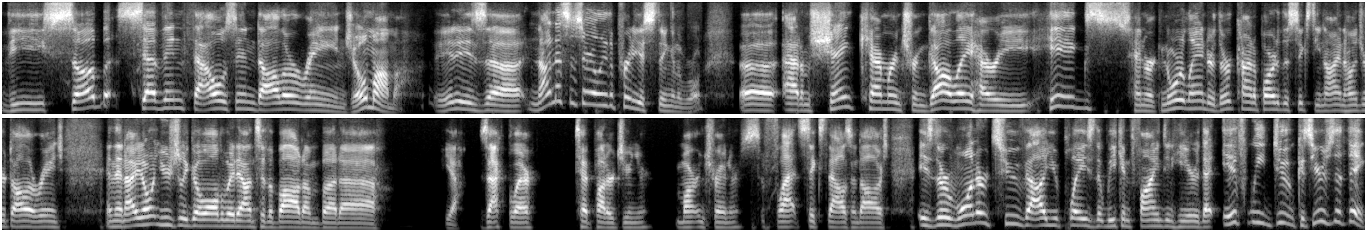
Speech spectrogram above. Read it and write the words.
The sub $7,000 range. Oh, mama. It is uh, not necessarily the prettiest thing in the world. Uh, Adam Schenk, Cameron Tringale, Harry Higgs, Henrik Norlander, they're kind of part of the $6,900 range. And then I don't usually go all the way down to the bottom, but uh, yeah, Zach Blair, Ted Potter Jr., Martin Trainers, flat $6,000. Is there one or two value plays that we can find in here that if we do, because here's the thing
